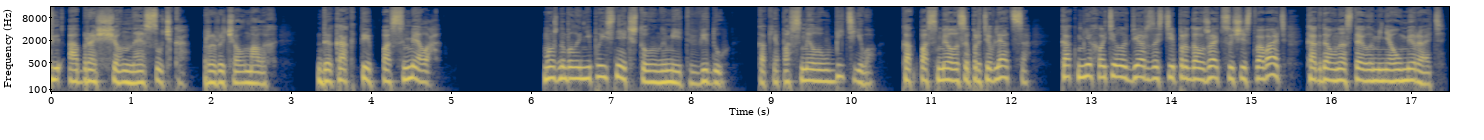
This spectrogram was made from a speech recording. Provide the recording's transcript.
ты, обращенная сучка!» — прорычал Малых. «Да как ты посмела!» Можно было не пояснять, что он имеет в виду. Как я посмела убить его, как посмела сопротивляться, как мне хватило дерзости продолжать существовать, когда он оставил меня умирать.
